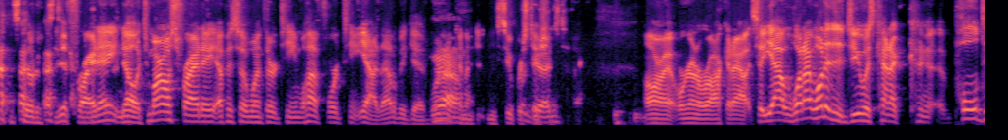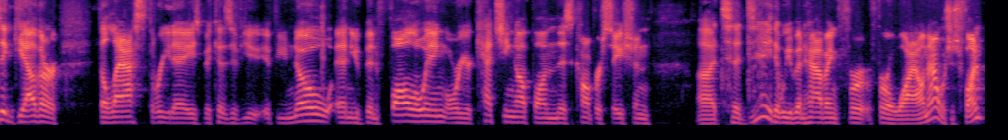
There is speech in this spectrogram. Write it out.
episode, is it Friday? No, tomorrow's Friday. Episode one thirteen. We'll have fourteen. Yeah, that'll be good. We're yeah. not going to be superstitious today. All right, we're going to rock it out. So yeah, what I wanted to do was kind of pull together the last three days because if you if you know and you've been following or you're catching up on this conversation uh, today that we've been having for for a while now, which is fun.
